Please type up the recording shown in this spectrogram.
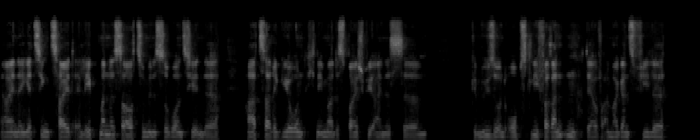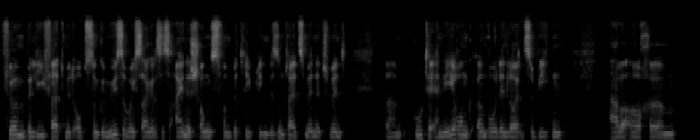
Ja, in der jetzigen Zeit erlebt man es auch, zumindest so bei uns hier in der Harzer Region. Ich nehme mal das Beispiel eines ähm, Gemüse- und Obstlieferanten, der auf einmal ganz viele Firmen beliefert mit Obst und Gemüse, wo ich sage, das ist eine Chance vom betrieblichen Gesundheitsmanagement, ähm, gute Ernährung irgendwo den Leuten zu bieten, aber auch ähm,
